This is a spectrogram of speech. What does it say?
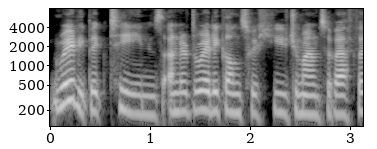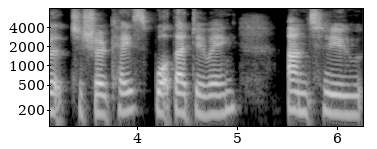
really big teams and had really gone to a huge amount of effort to showcase what they're doing and to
